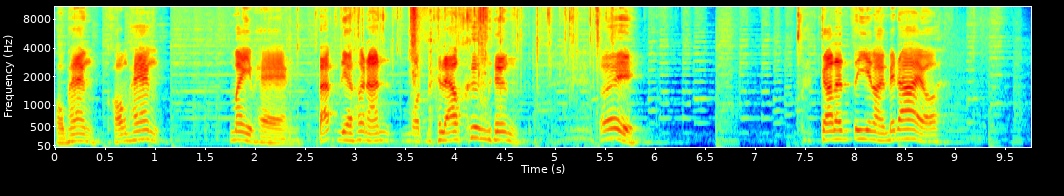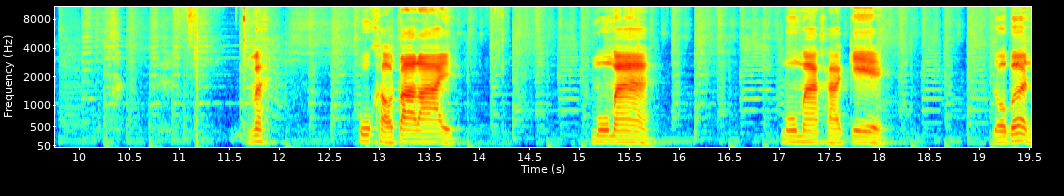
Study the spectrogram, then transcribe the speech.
ของแพงของแพงไม่แพง แป๊บเดียวเท่านั้นหมดไปแล้วครึ่งหนึ่งเฮ้ย การันตีหน่อยไม่ได้เหรอ มาภูเขาตาลาย มูมา มูมาขาเกโรเบิร์น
